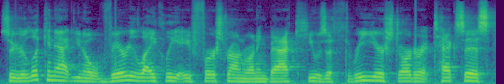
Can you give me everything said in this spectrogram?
So you're looking at, you know, very likely a first round running back. He was a three year starter at Texas.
